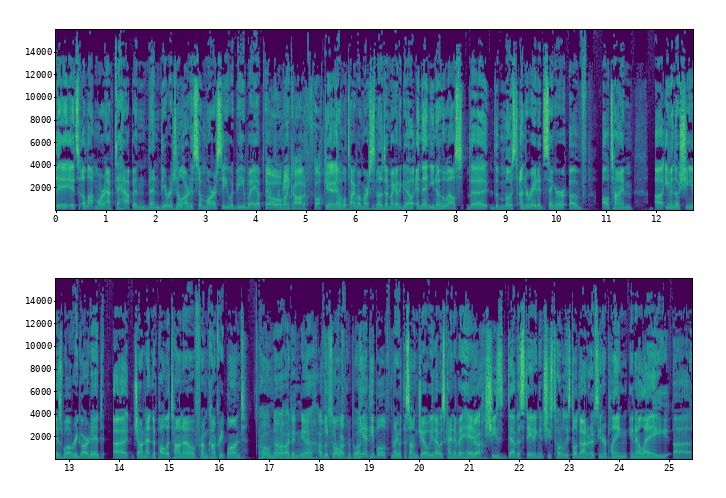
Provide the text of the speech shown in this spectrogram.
it's a lot more apt to happen than the original artist. So Marcy would be way up there. Oh for me. my god, I fucking. And we'll talk about Marcy some other time. I got to go. And then you know who else? The the most underrated singer of all time, uh, even though she is well regarded, uh, Johnette Napolitano from Concrete Blonde. oh no, I didn't. Yeah, I've listened to Concrete Blonde. Yeah, people familiar with the song Joey. That was kind of a hit. Yeah. She's devastating, and she's totally still got it. I've seen her playing in L.A. Uh,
